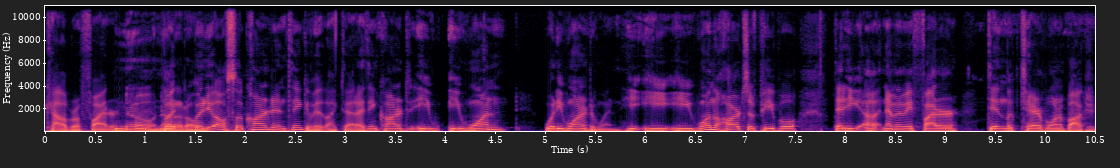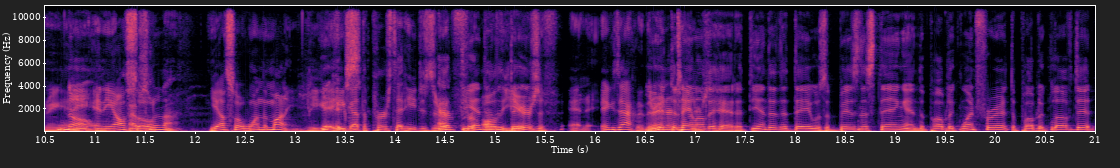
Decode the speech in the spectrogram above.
caliber of fighter. no, not but, at all. But he also Connor didn't think of it like that. I think Connor he he won what he wanted to win. He he he won the hearts of people that he uh, an MMA fighter didn't look terrible in a boxing ring. no, and he, and he also absolutely not. He also won the money. He got, he Ex- got the purse that he deserved the for end of all the the, day- years of and exactly. You hit the nail on the head. At the end of the day, it was a business thing, and the public went for it. The public loved it,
